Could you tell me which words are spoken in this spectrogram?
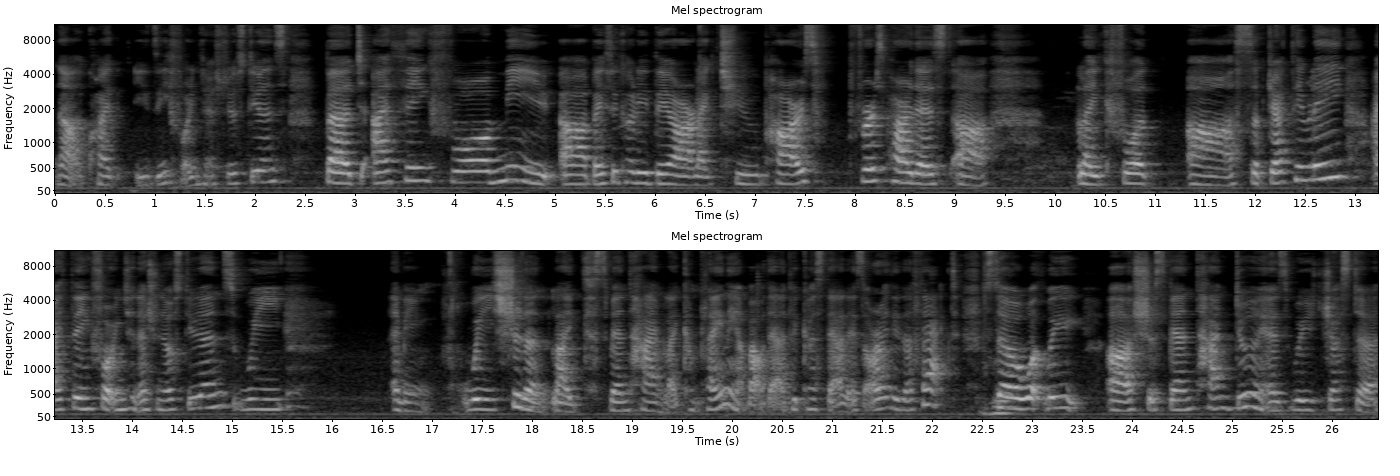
not quite easy for international students. But I think for me, uh, basically, there are like two parts. First part is uh, like for uh, subjectively, I think for international students, we I mean, we shouldn't like spend time like complaining about that because that is already the fact. So what we uh, should spend time doing is we just uh,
